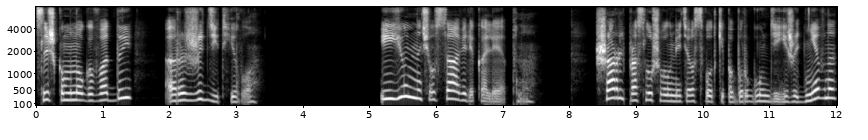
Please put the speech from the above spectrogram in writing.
Слишком много воды разжидит его. Июнь начался великолепно. Шарль прослушивал метеосводки по Бургундии ежедневно,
